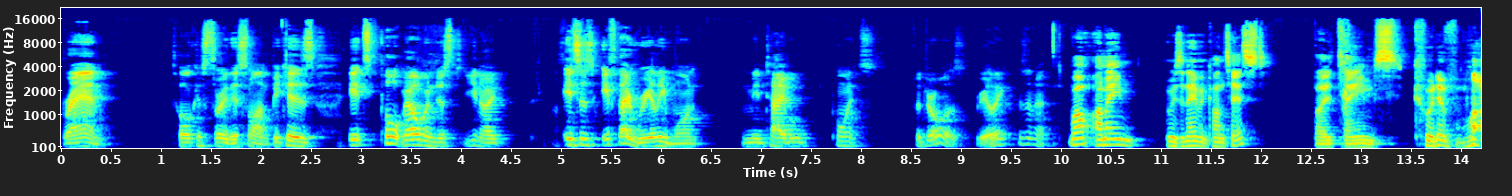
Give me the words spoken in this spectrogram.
Bran, talk us through this one because it's Port Melbourne. Just you know, it's as if they really want mid-table points for draws. Really, isn't it? Well, I mean, it was an even contest. Both teams could have won.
